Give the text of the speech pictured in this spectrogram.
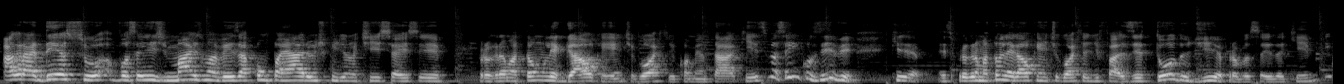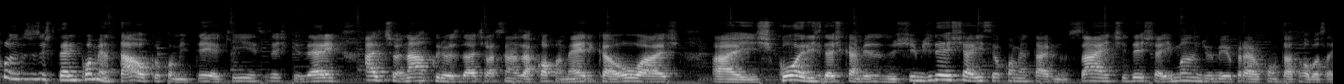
Agradeço vocês mais uma vez acompanharem o Spin de Notícia, esse programa tão legal que a gente gosta de comentar aqui. Se você, inclusive, que esse programa tão legal que a gente gosta de fazer todo dia para vocês aqui. Inclusive, se vocês quiserem comentar o que eu comentei aqui, se vocês quiserem adicionar curiosidades relacionadas à Copa América ou às as cores das camisas dos times, deixa aí seu comentário no site, deixa aí, mande um e-mail para contato.com.br.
